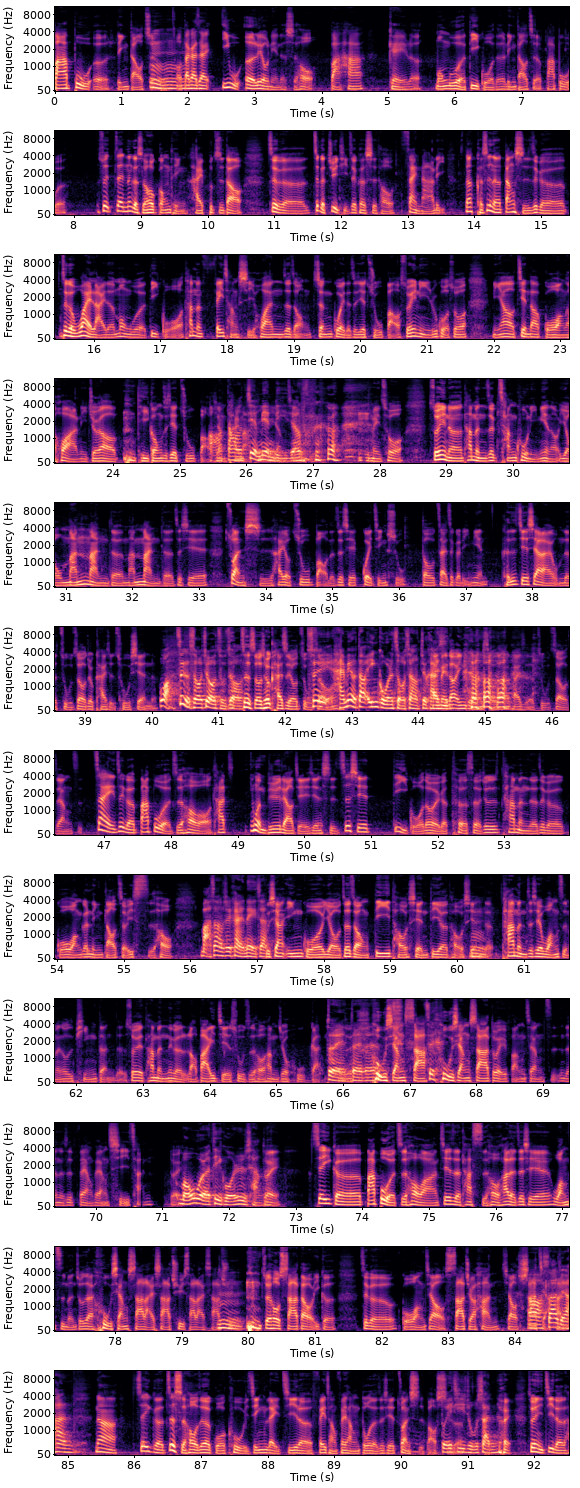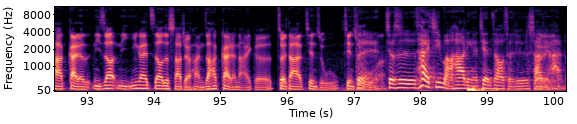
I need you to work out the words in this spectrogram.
巴布尔领导者。嗯嗯嗯哦，大概在一五二六年的时候，把它给了。蒙古尔帝国的领导者巴布尔，所以在那个时候，宫廷还不知道这个这个具体这颗石头在哪里。那可是呢，当时这个这个外来的蒙兀尔帝国，他们非常喜欢这种珍贵的这些珠宝，所以你如果说你要见到国王的话，你就要 提供这些珠宝，哦、像当了见面礼这样子。没错，所以呢，他们这个仓库里面哦，有满满的满满的这些钻石，还有珠宝的这些贵金属。都在这个里面，可是接下来我们的诅咒就开始出现了。哇，这个时候就有诅咒，这时候就开始有诅咒，所以还没有到英国人手上就开始，还没到英国人手上就开始的诅咒这样子。在这个巴布尔之后哦，他因为我们必须了解一件事，这些。帝国都有一个特色，就是他们的这个国王跟领导者一死后，马上就开始内战。不像英国有这种第一头衔、第二头衔的，嗯，他们这些王子们都是平等的，所以他们那个老爸一结束之后，他们就互干，对对对，互相杀，互相杀对方，这样子真的是非常非常凄惨。对，蒙兀尔帝国日常，对。这一个巴布尔之后啊，接着他死后，他的这些王子们就在互相杀来杀去，杀来杀去，嗯、最后杀到一个这个国王叫沙贾汗，叫沙贾汗。哦、汗那这个这时候，这个国库已经累积了非常非常多的这些钻石宝石，堆积如山。对，所以你记得他盖了，你知道你应该知道这沙贾汗，你知道他盖了哪一个最大的建筑建筑物吗？就是泰姬玛哈陵的建造者就是沙贾汗。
